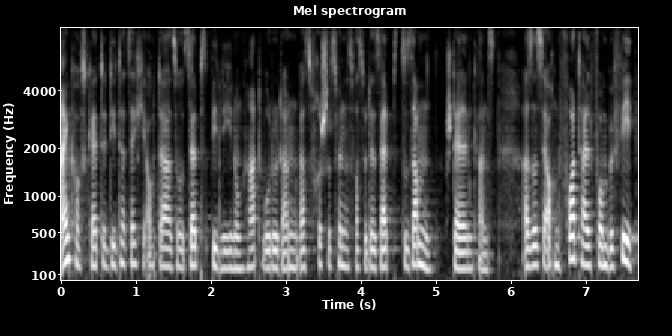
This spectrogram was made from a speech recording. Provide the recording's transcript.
Einkaufskette, die tatsächlich auch da so Selbstbedienung hat, wo du dann was Frisches findest, was du dir selbst zusammenstellen kannst. Also ist ja auch ein Vorteil vom Buffet.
